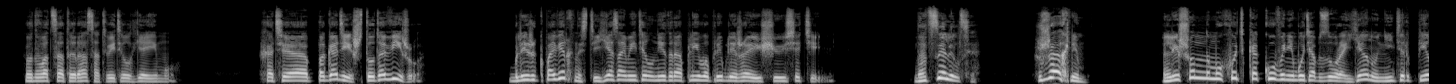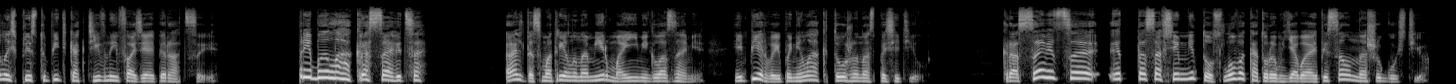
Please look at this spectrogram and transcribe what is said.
— в двадцатый раз ответил я ему. «Хотя, погоди, что-то вижу». Ближе к поверхности я заметил неторопливо приближающуюся тень. «Нацелился! Жахнем!» Лишенному хоть какого-нибудь обзора Яну не терпелось приступить к активной фазе операции. «Прибыла, красавица!» Альта смотрела на мир моими глазами и первой поняла, кто же нас посетил. «Красавица» — это совсем не то слово, которым я бы описал нашу гостью.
